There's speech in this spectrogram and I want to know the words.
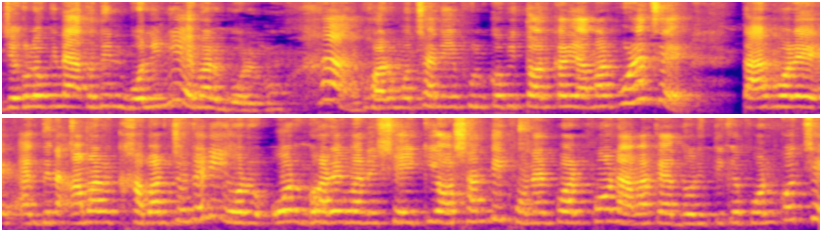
যেগুলো কিনা এতদিন বলিনি, এবার বলব। হ্যাঁ ঘর মোছা নিয়ে ফুলকপি তরকারি আমার পড়েছে তারপরে একদিন আমার খাবার জন্য নি ওর ওর ঘরে মানে সেই কি অশান্তি, ফোনের পর ফোন, আমাকে দরিতিকে ফোন করছে,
